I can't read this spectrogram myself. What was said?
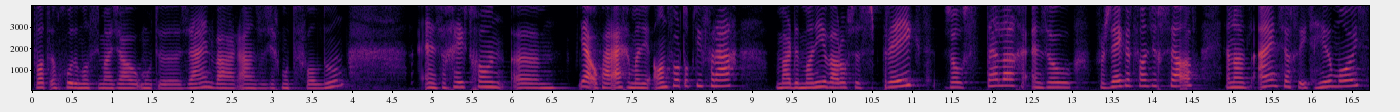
wat een goede moslima zou moeten zijn, waaraan ze zich moet voldoen. En ze geeft gewoon um, ja, op haar eigen manier antwoord op die vraag. Maar de manier waarop ze spreekt, zo stellig en zo verzekerd van zichzelf. En aan het eind zegt ze iets heel moois.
